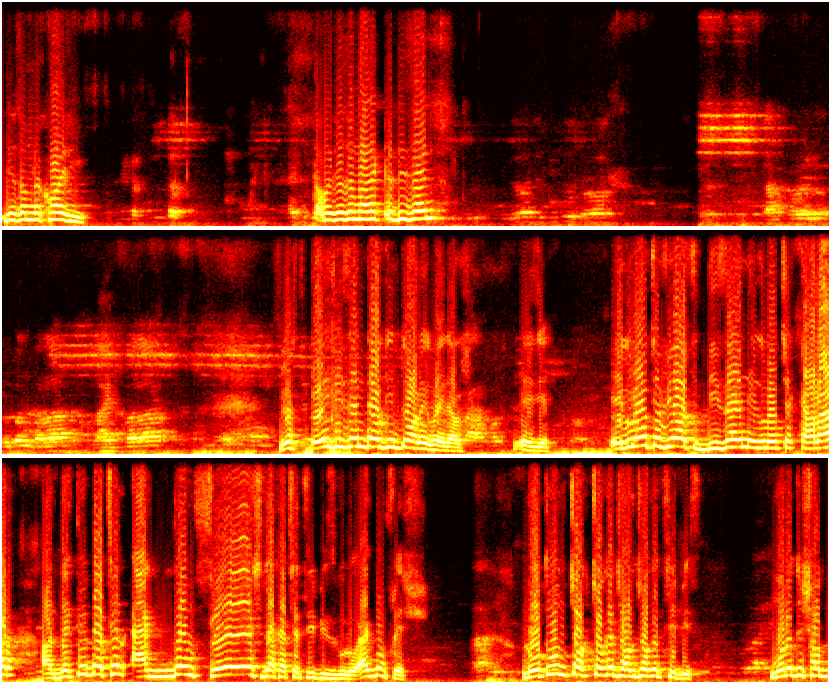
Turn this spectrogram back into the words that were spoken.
দিয়ে আমরা খয়েরি। তবে আমরা আরেকটা ডিজাইন এই ডিজাইনটাও কিন্তু অনেক ভাইরাল এই যে এগুলো হচ্ছে ভিউয়ার্স ডিজাইন এগুলো হচ্ছে কালার আর দেখতেই পাচ্ছেন একদম ফ্রেশ দেখাচ্ছে থ্রি পিসগুলো একদম ফ্রেশ নতুন চকচকে ঝকঝকে থ্রি পিস মনে হচ্ছে সদ্য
